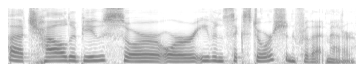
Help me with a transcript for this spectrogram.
uh, child abuse or, or even sextortion, for that matter?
